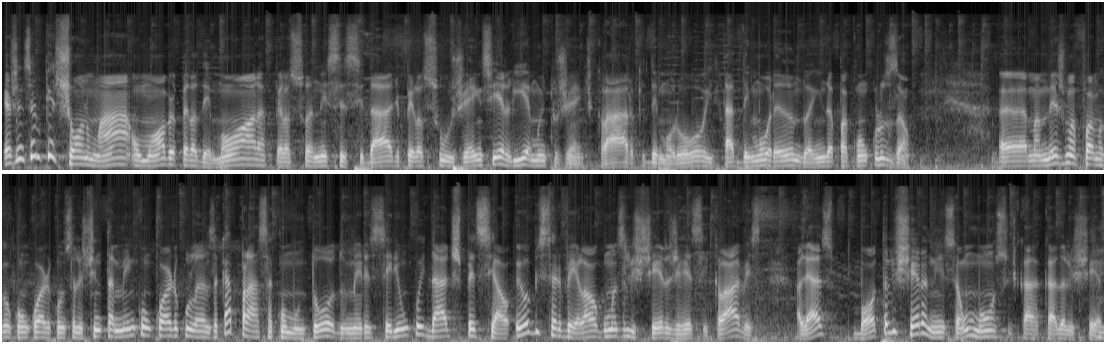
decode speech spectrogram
E a gente sempre questiona uma, uma obra pela demora, pela sua necessidade, pela sua urgência, e ali é muito gente. Claro que demorou e está demorando ainda para a conclusão. É, da mesma forma que eu concordo com o Celestino, também concordo com o Lanza, que a praça como um todo mereceria um cuidado especial. Eu observei lá algumas lixeiras de recicláveis, aliás, bota lixeira nisso, é um monstro de cada, cada lixeira.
